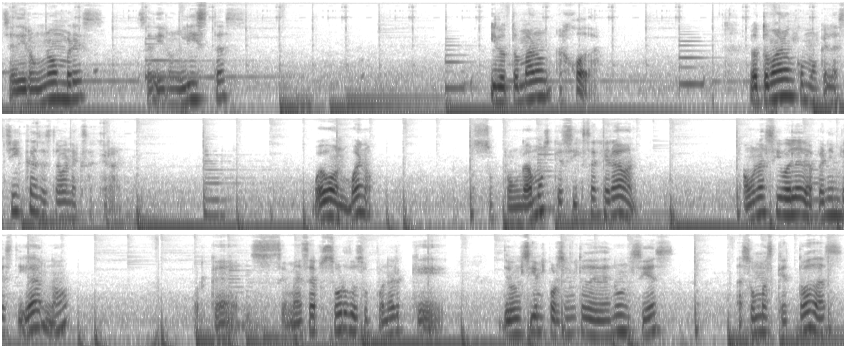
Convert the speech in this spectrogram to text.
Se dieron nombres, se dieron listas y lo tomaron a joda. Lo tomaron como que las chicas estaban exagerando. Huevón, bueno, supongamos que sí exageraban. Aún así vale la pena investigar, ¿no? Porque se me hace absurdo suponer que de un 100% de denuncias, asumas que todas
